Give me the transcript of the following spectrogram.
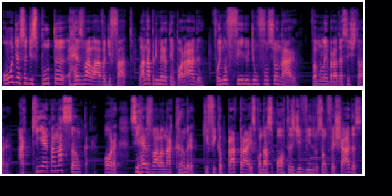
onde essa disputa resvalava de fato. Lá na primeira temporada, foi no filho de um funcionário. Vamos lembrar dessa história. Aqui é na nação, cara. Ora, se resvala na câmera, que fica para trás quando as portas de vidro são fechadas,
